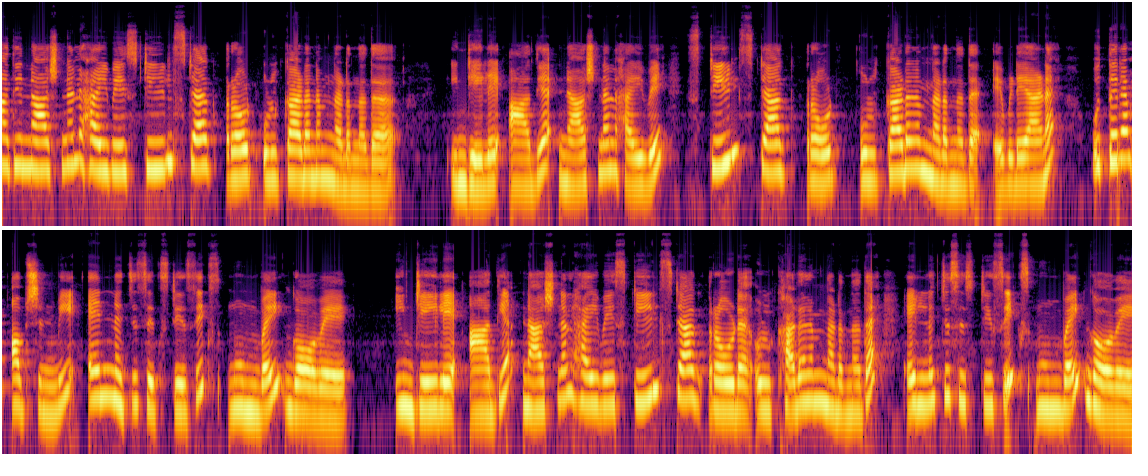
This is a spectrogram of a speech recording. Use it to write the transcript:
ആദ്യ national highway steel slag road ഉദ്ഘാടനം നടന്നത്. ഇന്ത്യയിലെ ആദ്യ national highway steel slag road ഉദ്ഘാടനം നടന്നത് എവിടെയാണ്? ഉത്തരം option B N H sixty six Mumbai ഗോവയെ ഇന്ത്യയിലെ ആദ്യ national highway steel slag road ഉദ്ഘാടനം നടന്നത് N H sixty six Mumbai Goa.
